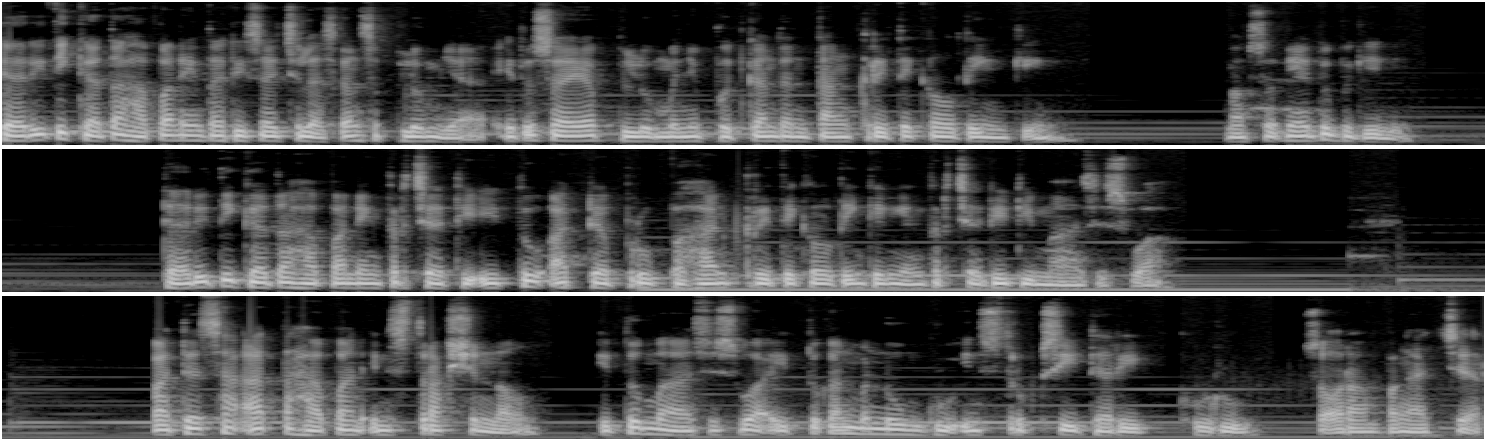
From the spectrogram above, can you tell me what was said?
dari tiga tahapan yang tadi saya jelaskan sebelumnya, itu saya belum menyebutkan tentang critical thinking. Maksudnya itu begini. Dari tiga tahapan yang terjadi itu ada perubahan critical thinking yang terjadi di mahasiswa. Pada saat tahapan instructional, itu mahasiswa itu kan menunggu instruksi dari guru, seorang pengajar.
